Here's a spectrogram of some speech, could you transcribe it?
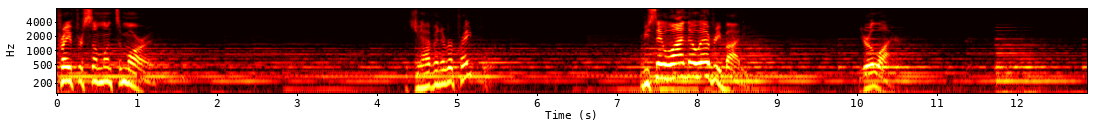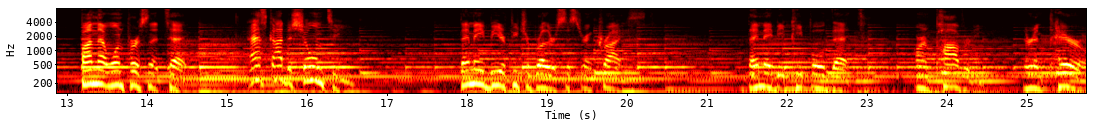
Pray for someone tomorrow that you haven't ever prayed for. If you say, Well, I know everybody, you're a liar. Find that one person at Tech. Ask God to show them to you. They may be your future brother or sister in Christ. They may be people that are in poverty, they're in peril,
